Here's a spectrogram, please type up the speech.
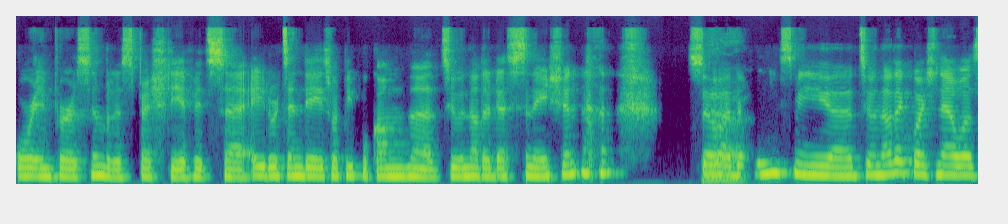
or in person but especially if it's uh, eight or ten days where people come uh, to another destination So yeah. that brings me uh, to another question I was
